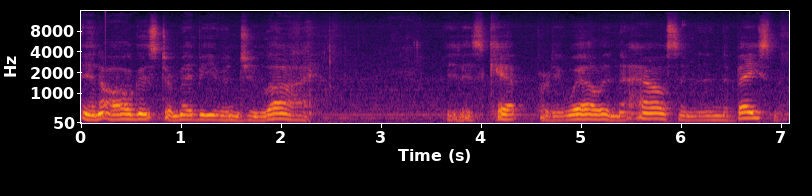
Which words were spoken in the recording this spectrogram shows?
in August or maybe even July. It is kept pretty well in the house and in the basement.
